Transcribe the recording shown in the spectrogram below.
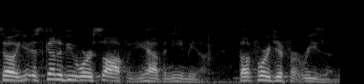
So it's going to be worse off if you have anemia, but for a different reason.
